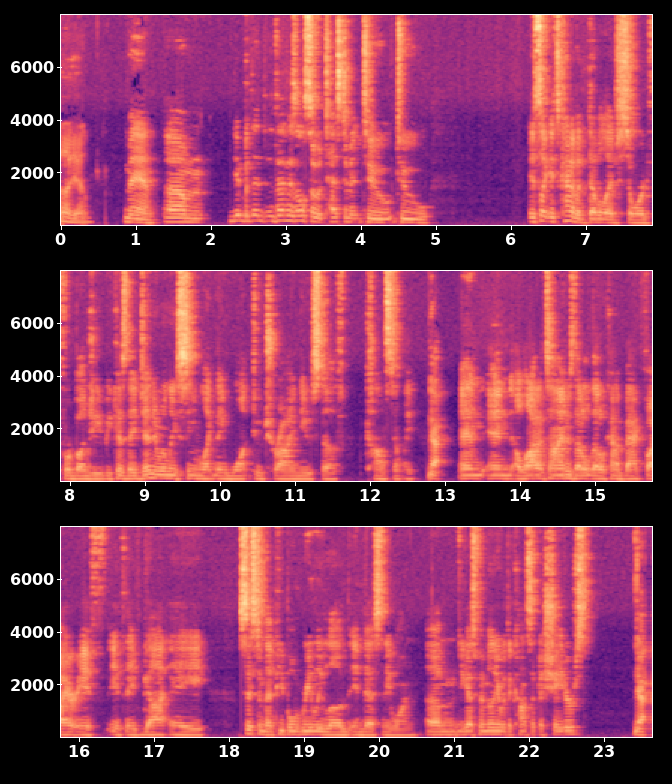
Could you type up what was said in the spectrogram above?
oh yeah. Man, um, yeah, but that, that is also a testament to to. It's like it's kind of a double edged sword for Bungie because they genuinely seem like they want to try new stuff constantly, Yeah. and and a lot of times that'll that'll kind of backfire if if they've got a system that people really loved in Destiny One. Um, you guys familiar with the concept of shaders? Yeah.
